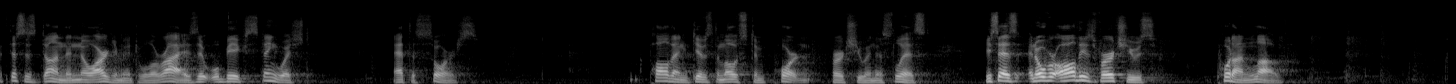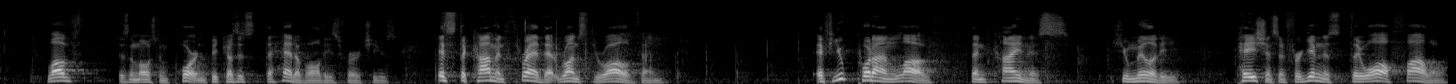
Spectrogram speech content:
If this is done, then no argument will arise. It will be extinguished at the source. Paul then gives the most important virtue in this list. He says, And over all these virtues, put on love. Love is the most important because it's the head of all these virtues. It's the common thread that runs through all of them. If you put on love, then kindness, humility, patience, and forgiveness, they will all follow.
